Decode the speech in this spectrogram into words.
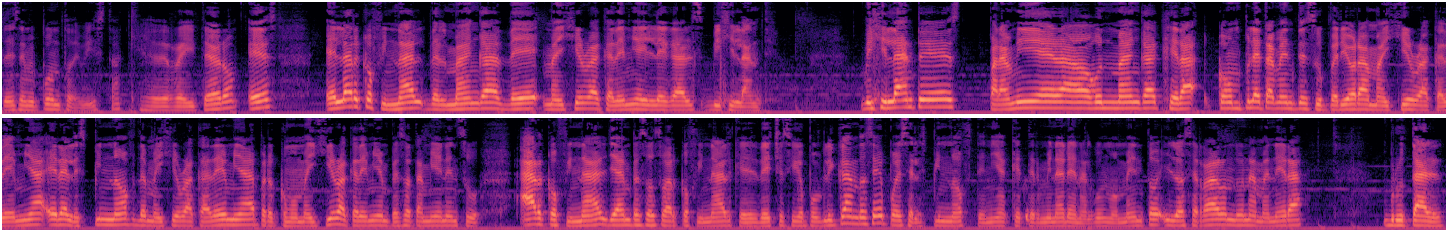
desde mi punto de vista, que reitero, es el arco final del manga de My Hero Academia Illegals Vigilante. Vigilantes para mí era un manga que era completamente superior a My Hero Academia. Era el spin-off de My Hero Academia, pero como My Hero Academia empezó también en su arco final, ya empezó su arco final que de hecho sigue publicándose, pues el spin-off tenía que terminar en algún momento y lo cerraron de una manera brutal.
